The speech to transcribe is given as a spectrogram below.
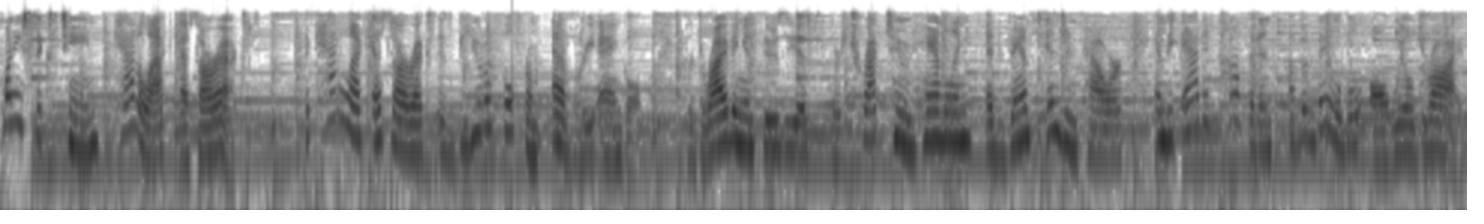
2016 Cadillac SRX. The Cadillac SRX is beautiful from every angle. For driving enthusiasts, there's track-tuned handling, advanced engine power, and the added confidence of available all-wheel drive.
